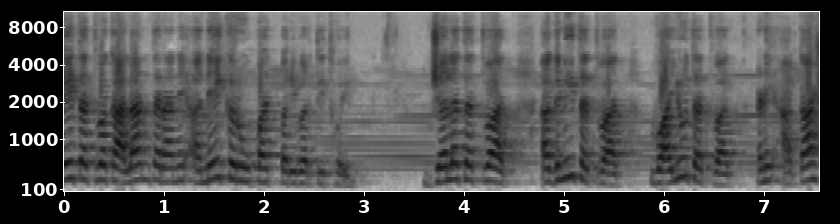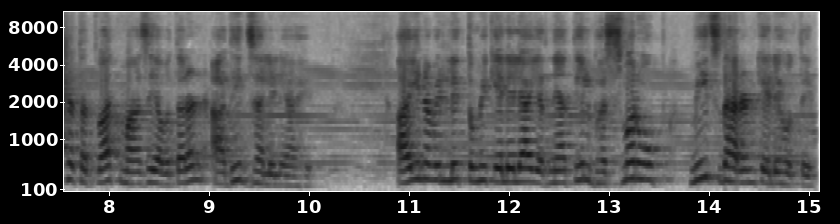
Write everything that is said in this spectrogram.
हे तत्व कालांतराने अनेक रूपात परिवर्तित होईल. जलतत्वात अग्नितत्वात वायुतत्वात आणि आकाशतत्वात माझे अवतरण आधीच झालेले आहे. आई नविल्लीत तुम्ही केलेल्या यज्ञातील भस्मरूप मीच धारण केले होते.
